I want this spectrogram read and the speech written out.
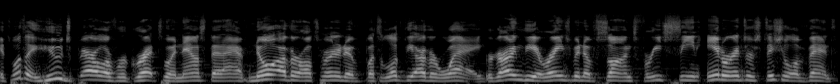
it's with a huge barrel of regret to announce that I have no other alternative but to look the other way regarding the arrangement of songs for each scene and or interstitial event,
